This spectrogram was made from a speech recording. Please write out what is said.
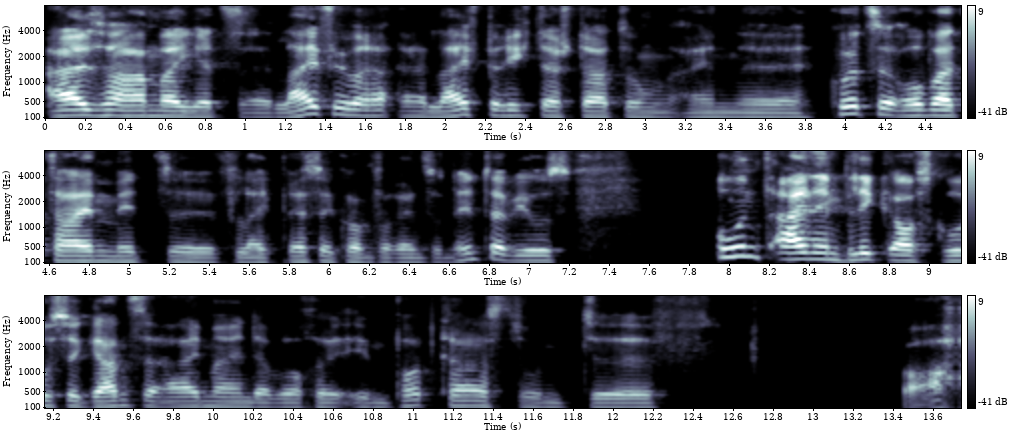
also haben wir jetzt äh, Live-Berichterstattung, äh, Live eine kurze Overtime mit äh, vielleicht Pressekonferenz und Interviews und einen Blick aufs große Ganze einmal in der Woche im Podcast und äh, boah.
